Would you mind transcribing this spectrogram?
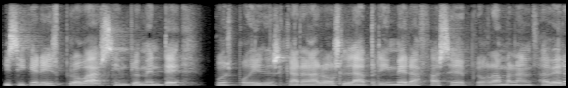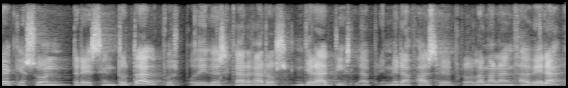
Y si queréis probar, simplemente pues podéis descargaros la primera fase del programa lanzadera, que son tres en total, pues podéis descargaros gratis la primera fase del programa lanzadera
